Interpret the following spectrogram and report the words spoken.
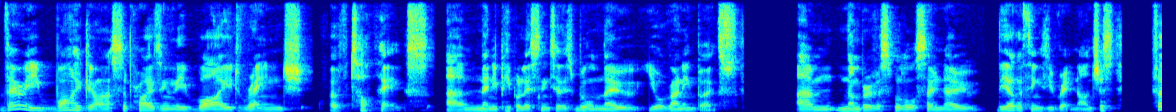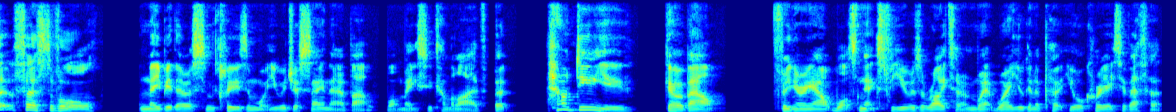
very widely on a surprisingly wide range of topics. Um, many people listening to this will know your running books. Um, number of us will also know the other things you've written on. Just f- first of all, maybe there are some clues in what you were just saying there about what makes you come alive. But how do you go about figuring out what's next for you as a writer and where, where you're going to put your creative effort?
